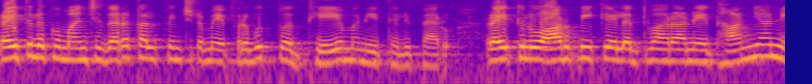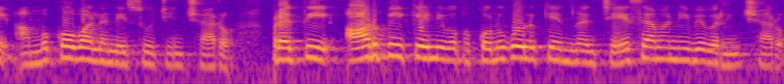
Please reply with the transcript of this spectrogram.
రైతులకు మంచి ధర కల్పించడమే ప్రభుత్వ ధ్యేయమని తెలిపారు. రైతులు ఆర్బీకేల ద్వారానే ధాన్యాన్ని అమ్ముకోవాలని సూచించారు. ప్రతి ఆర్బీకేని ఒక కొనుగోలు కేంద్రం చేశామని వివరించారు.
